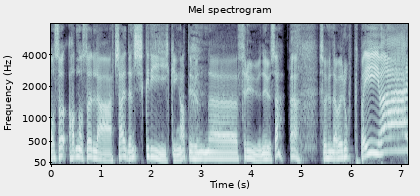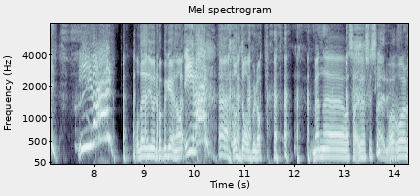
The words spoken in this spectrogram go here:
Og så hadde han også lært seg den skrikinga til hun uh, fruen i huset. Ja. Så hun drev og ropte på 'Ivar! Ivar!' Og det gjorde papegøyen òg. 'Ivar!' Og dobbel opp. Men uh, hva, sa, hva skal jeg si? Hva, hvor,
